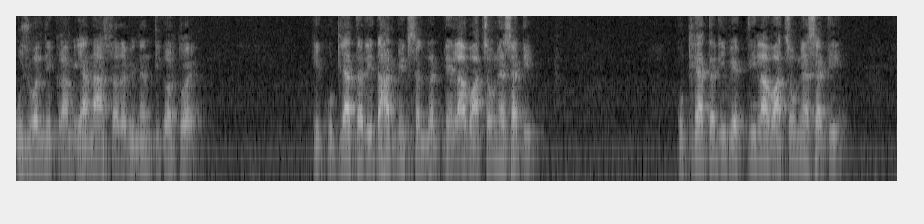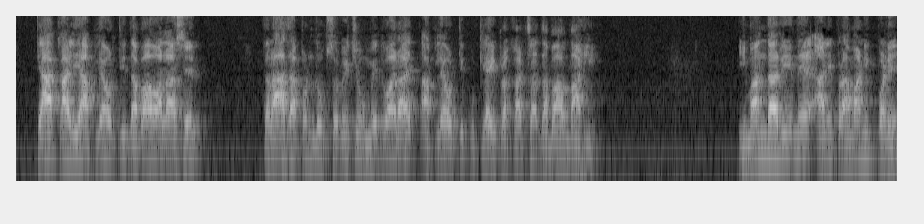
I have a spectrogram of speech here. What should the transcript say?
उज्ज्वल निकम यांना असणारा विनंती करतोय की कुठल्या तरी धार्मिक संघटनेला वाचवण्यासाठी कुठल्या तरी व्यक्तीला वाचवण्यासाठी त्या काळी आपल्यावरती दबाव आला असेल तर आज आपण लोकसभेचे उमेदवार आहेत आपल्यावरती कुठल्याही प्रकारचा दबाव नाही. इमानदारीने आणि प्रामाणिकपणे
